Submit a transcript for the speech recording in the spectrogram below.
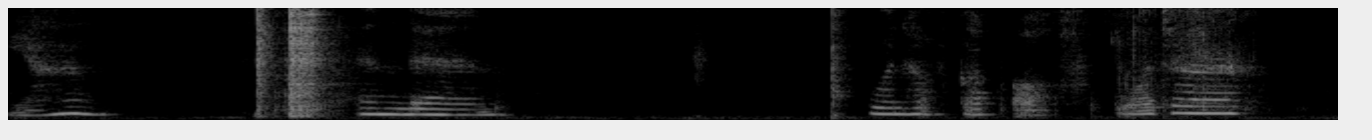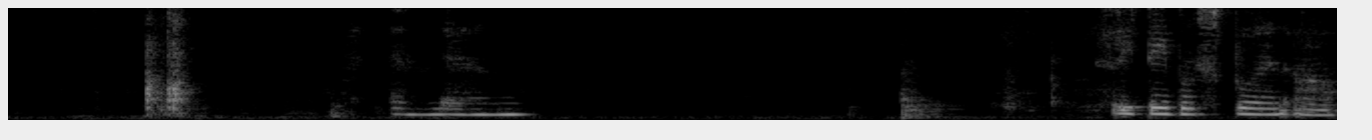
Yan. And then, one half cup of water. And then, three tablespoon of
